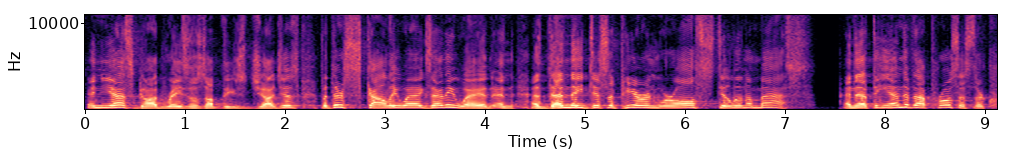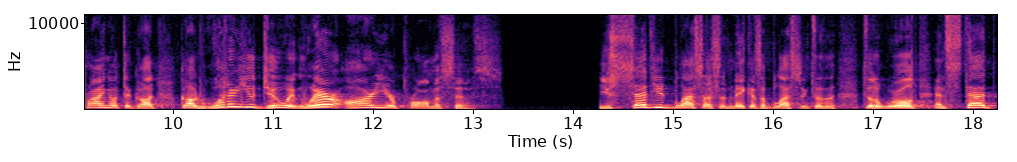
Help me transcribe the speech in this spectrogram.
and yes, God raises up these judges, but they're scallywags anyway. And, and, and then they disappear, and we're all still in a mess. And at the end of that process, they're crying out to God God, what are you doing? Where are your promises? You said you'd bless us and make us a blessing to the, to the world. Instead,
